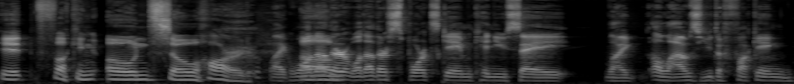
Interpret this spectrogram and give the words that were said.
It fucking owned so hard. Like what Um, other what other sports game can you say like allows you to fucking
